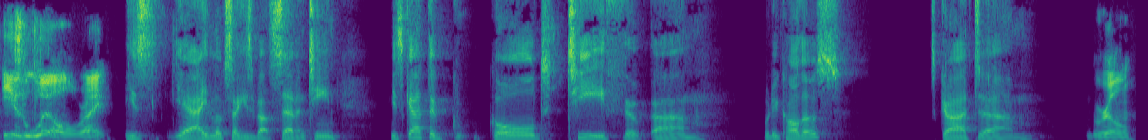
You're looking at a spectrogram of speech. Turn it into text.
He's Lil, right? He's yeah, he looks like he's about 17. He's got the g- gold teeth. The um, what do you call those? It's got um, Grill.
